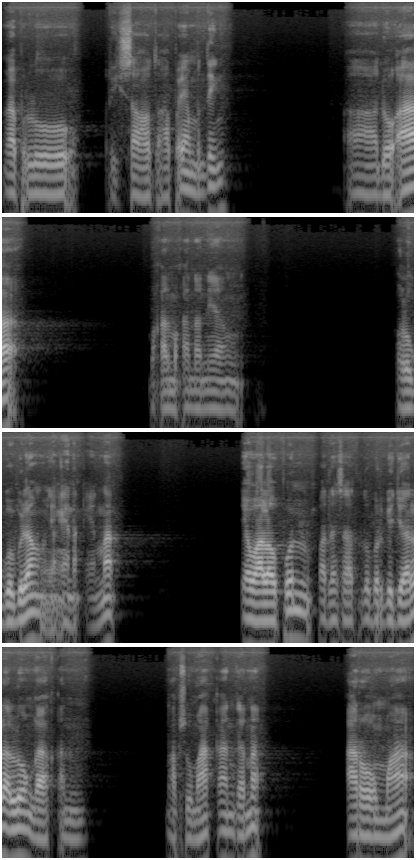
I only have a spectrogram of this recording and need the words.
nggak perlu risau atau apa yang penting uh, doa makan makanan yang kalau gue bilang yang enak-enak ya walaupun pada saat lo bergejala lo nggak akan nafsu makan karena aroma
